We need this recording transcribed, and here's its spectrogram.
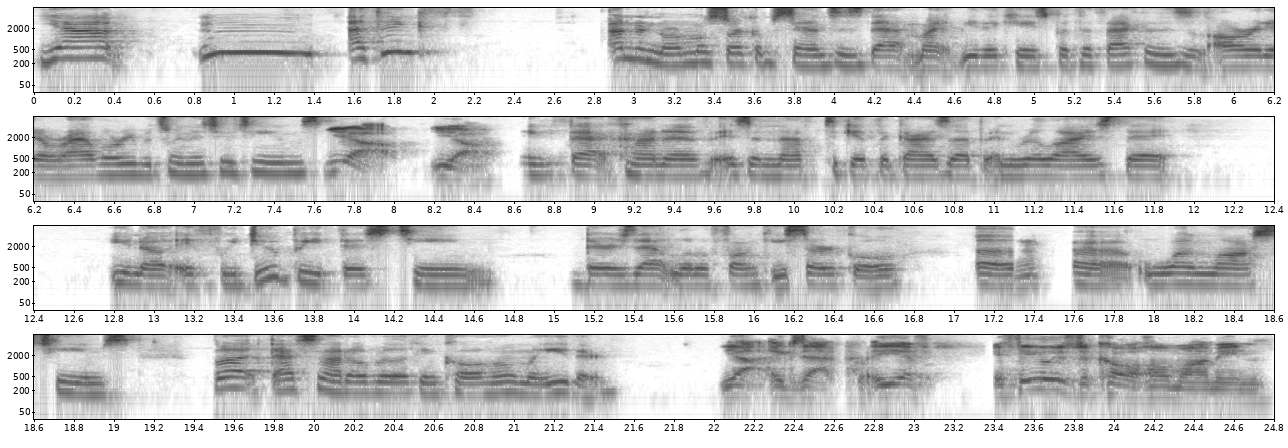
Yeah. Mm, I think under normal circumstances that might be the case, but the fact that this is already a rivalry between the two teams, Yeah. Yeah. I think that kind of is enough to get the guys up and realize that, you know, if we do beat this team, there's that little funky circle of uh, one lost teams. But that's not overlooking Coahoma either. Yeah, exactly. If if they lose to Coahoma, I mean,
